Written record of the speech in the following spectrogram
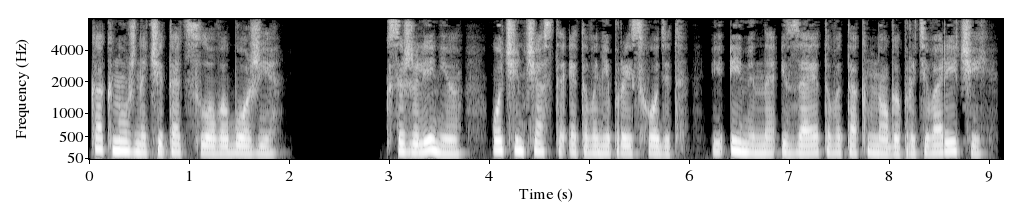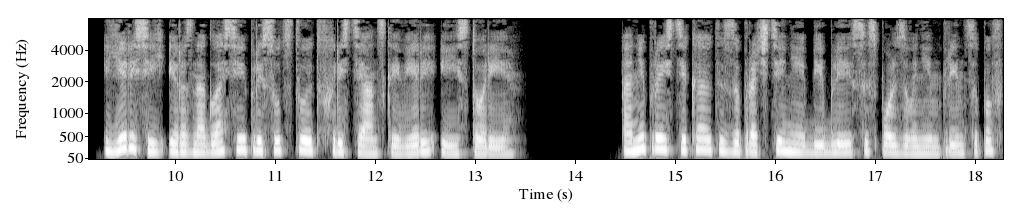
как нужно читать Слово Божье. К сожалению, очень часто этого не происходит, и именно из-за этого так много противоречий, ересей и разногласий присутствуют в христианской вере и истории. Они проистекают из-за прочтения Библии с использованием принципов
